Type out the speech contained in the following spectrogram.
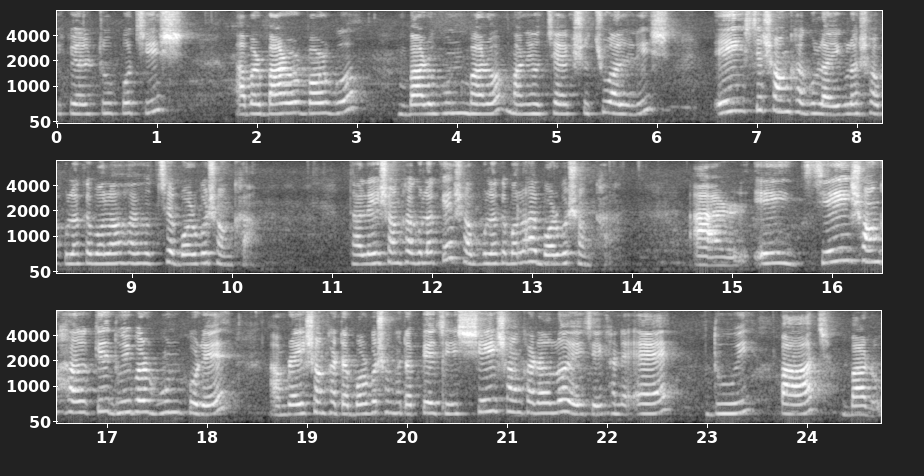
ইকুয়াল টু পঁচিশ, আবার বারোর বর্গ, বারো গুণ বারো মানে হচ্ছে একশো চুয়াল্লিশ। এই যে সংখ্যাগুলো, এগুলো সবগুলোকে বলা হয় হচ্ছে বর্গ সংখ্যা। তাহলে এই সংখ্যাগুলোকে সবগুলোকে বলা হয় বর্গ সংখ্যা। আর এই যেই সংখ্যাকে দুইবার গুণ করে আমরা এই সংখ্যাটা, বর্গ সংখ্যাটা পেয়েছি, সেই সংখ্যাটা হলো এই যে এখানে এক, দুই, পাঁচ, বারো।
